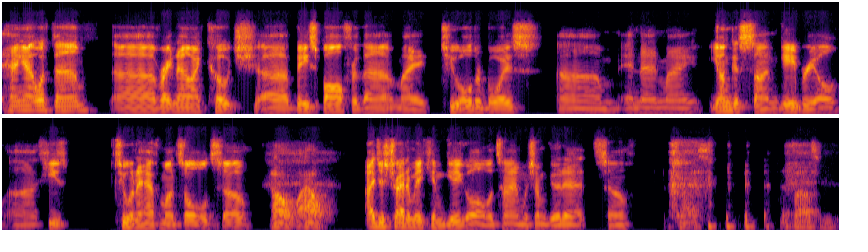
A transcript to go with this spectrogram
hang out with them. Uh, right now, I coach uh, baseball for the my two older boys, um, and then my youngest son, Gabriel. Uh, he's two and a half months old. So, oh wow! I just try to make him giggle all the time, which I'm good at. So, nice. That's awesome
